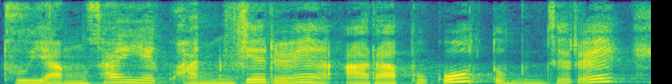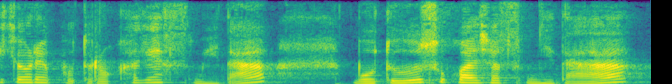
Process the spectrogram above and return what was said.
두 양 사이의 관계를 알아보고 또 문제를 해결해 보도록 하겠습니다. 모두 수고하셨습니다.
